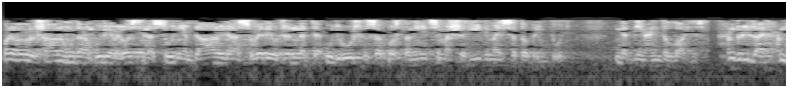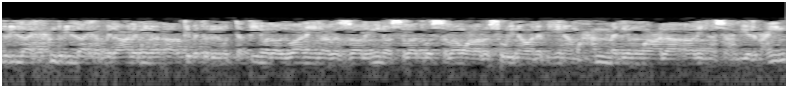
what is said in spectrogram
Molim Allah šanuhu da nam bude milosti na sudnjem danu i da nas uvede u džennete u društvu sa poslanicima, šehidima i sa dobrim ljudima. إن الدين عند الله الحمد لله الحمد لله الحمد لله رب العالمين والعاقبة للمتقين ولا عدوان إلا على الظالمين والصلاة والسلام على رسولنا ونبينا محمد وعلى آله وصحبه أجمعين.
